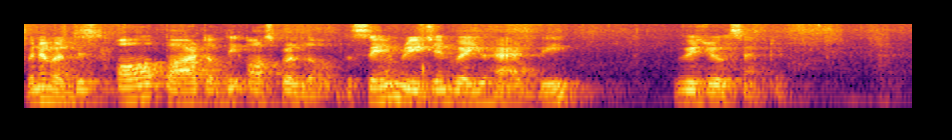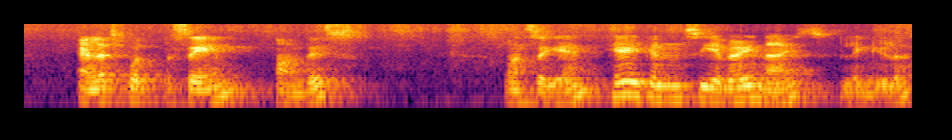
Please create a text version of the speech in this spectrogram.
Remember, this is all part of the occipital lobe, the same region where you had the visual center. And let's put the same on this. Once again, here you can see a very nice lingula.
